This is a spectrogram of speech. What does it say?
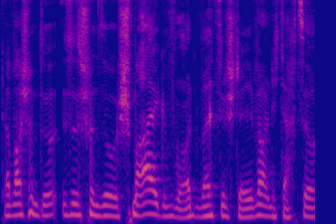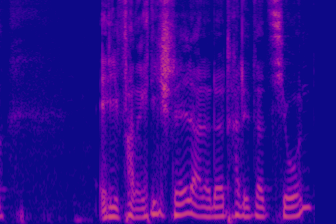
da war schon so, ist es schon so schmal geworden, weil es so schnell war. Und ich dachte so, ey, die fahren richtig schnell da an der Neutralisation.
